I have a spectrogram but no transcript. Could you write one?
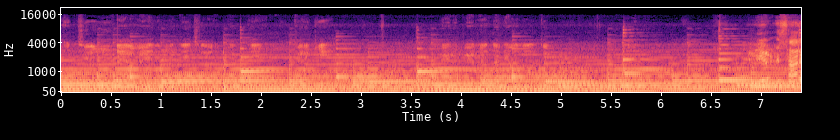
ఇచ్చిన నూట యాభై ఐదు మంది ఇచ్చిన ప్రతి ఒక్కరికి పేరు పేరు ధన్యవాదాలు తెలుపుకుంటున్నాను. ఏమిటి సార్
